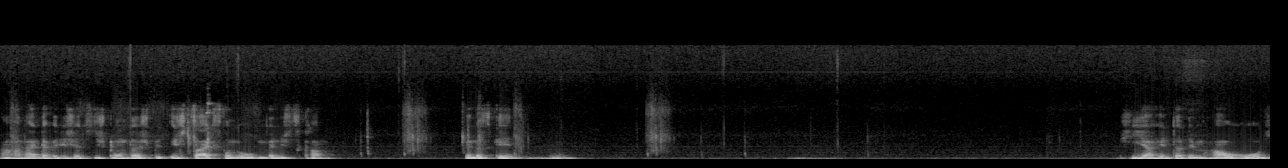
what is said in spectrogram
Ah nein, da will ich jetzt nicht runter. Ich, zeig's von oben, wenn ich's kann. Wenn das geht. Hier hinter dem Haus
